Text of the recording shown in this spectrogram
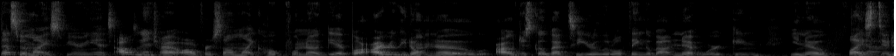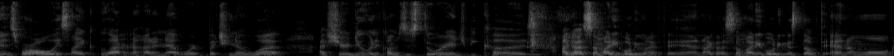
that's been my experience. I was gonna try to offer some like hopeful nugget, but I really don't know. I would just go back to your little thing about networking. You know, FLI Yeah. students were always like, "Ooh, I don't know how to network," but you know what? I sure do when it comes to storage because I got somebody holding my fan. I got somebody holding a stuffed animal.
